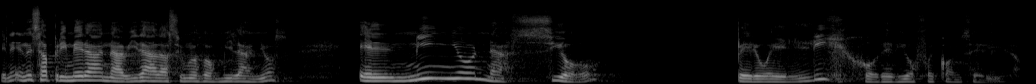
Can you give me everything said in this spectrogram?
En, esa primera Navidad, hace unos dos mil años, el niño nació, pero el Hijo de Dios fue concedido.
